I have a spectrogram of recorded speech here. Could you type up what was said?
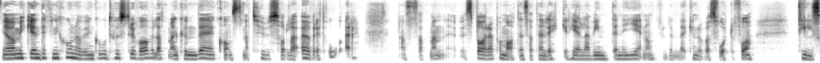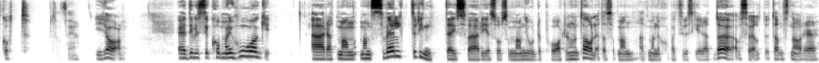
Ja, mycket en definition av en god hustru var väl att man kunde konsten att hushålla över ett år. Alltså så att man sparar på maten så att den räcker hela vintern igenom. För den där kan det vara svårt att få tillskott, så att säga. Ja. Eh, det vi ska komma ihåg är att man, man svälter inte i Sverige så som man gjorde på 1800-talet, alltså att, man, att människor faktiskt riskerar att dö av svält, utan snarare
